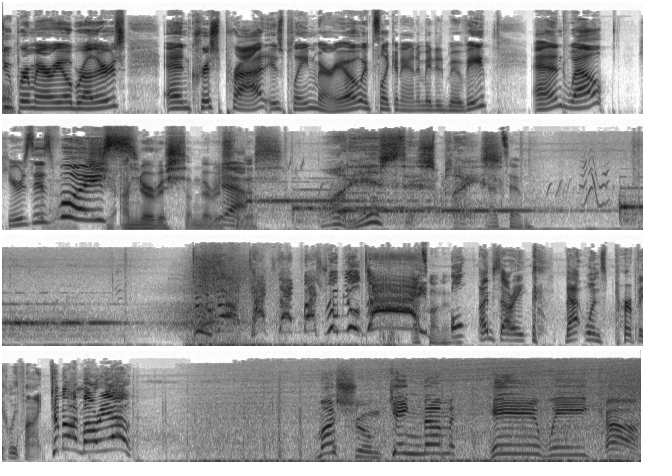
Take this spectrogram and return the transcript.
Super Mario Brothers, and Chris Pratt is playing Mario. It's like an animated movie. And well, here's his oh, voice. I'm nervous. I'm nervous Yeah. for this. What is this place? That's him. Do not touch that mushroom, you'll die! That's not him. Oh, I'm sorry. that one's perfectly fine. Come on, Mario! Mushroom Kingdom, here we come.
